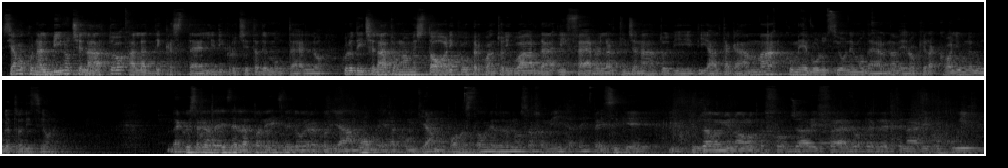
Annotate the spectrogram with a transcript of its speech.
Siamo con Albino Celato alla De Castelli di Crocetta del Montello. Quello dei Celato è un nome storico per quanto riguarda il ferro e l'artigianato di, di alta gamma come evoluzione moderna, vero, che raccoglie una lunga tradizione. Beh, questa galleria è la parete dove raccogliamo e raccontiamo un po' la storia della nostra famiglia, dai pezzi che usava mio nonno per forgiare il ferro, per le tenaglie con cui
